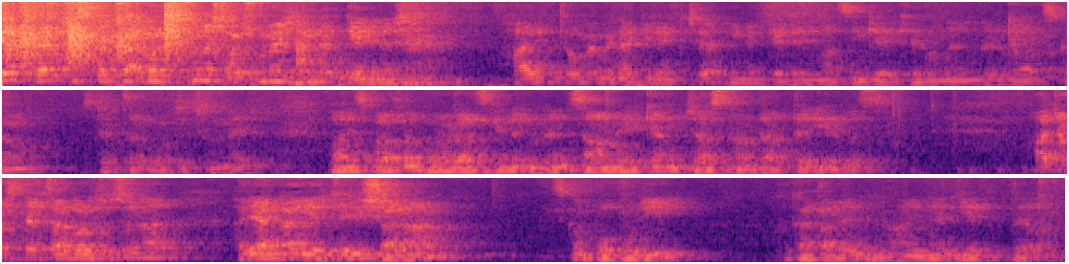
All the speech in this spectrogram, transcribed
Իրեք վերջի ստեղծագործությունը կոչվում է հին ընկերներ։ Հայրին թվում է մենակ իրենք, չէ՞, հին ընկերների մասին երգեր ունեն գրված կամ ստեղծագործություններ։ Բանից բազում բոլոր ազգերն ունեն, սա ամերիկյան ջազ ստանդարտ է եւս։ Հաջորդ ստեղծագործությունը հրեական երգերի շարան, իսկն պոպուլի, կկատարեն Նարինեն եւ Բելան։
